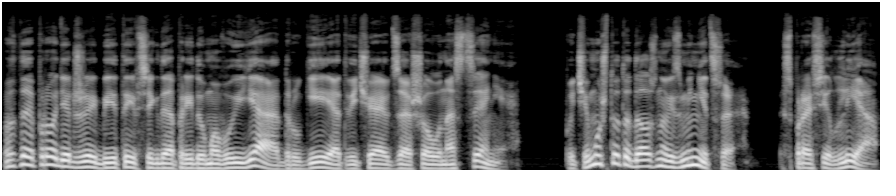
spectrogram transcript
В The Prodigy биты всегда придумываю я, а другие отвечают за шоу на сцене. «Почему что-то должно измениться?» — спросил Лиам.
